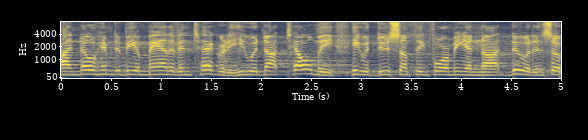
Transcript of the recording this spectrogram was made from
I know him to be a man of integrity. He would not tell me he would do something for me and not do it. And so,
